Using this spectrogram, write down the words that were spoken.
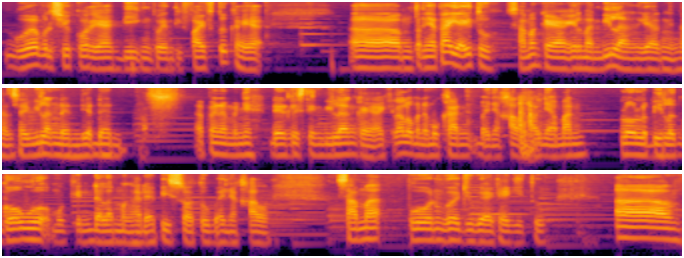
gue bersyukur ya being 25 tuh kayak em, ternyata ya itu sama kayak yang Ilman bilang, yang yang saya bilang dan dia dan apa namanya dari Christine bilang kayak akhirnya lo menemukan banyak hal-hal nyaman, lo lebih legowo mungkin dalam menghadapi suatu banyak hal. Sama pun gue juga kayak gitu. Um,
